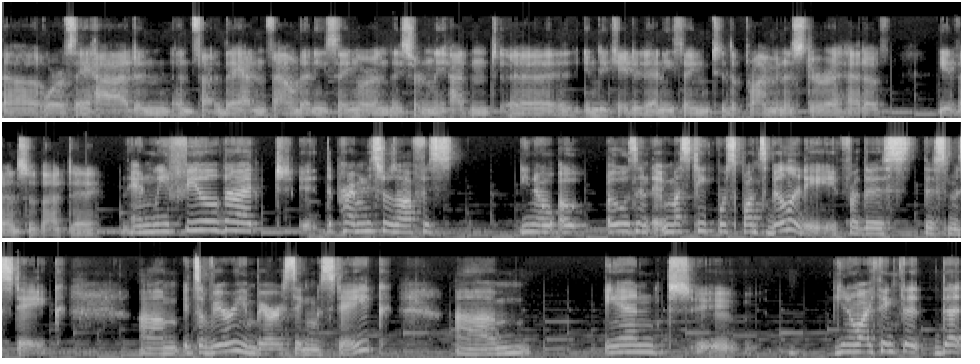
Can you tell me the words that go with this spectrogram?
uh, or if they had and, and fa- they hadn't found anything, or they certainly hadn't uh, indicated anything to the prime minister ahead of the events of that day. And we feel that the prime minister's office, you know, owes and it must take responsibility for this this mistake. Um, it's a very embarrassing mistake, um, and you know, I think that that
